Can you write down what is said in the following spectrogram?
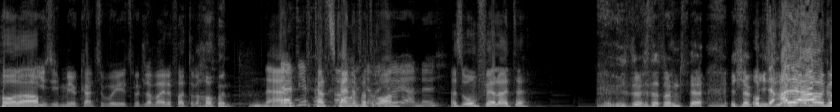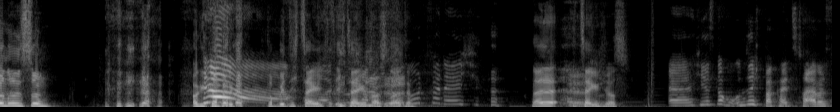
Oder ab. Easy, mir kannst du wohl jetzt mittlerweile vertrauen. Nein, dir du kannst ich, aber vertrauen. Julian nicht. Das ist unfair, Leute. Wieso ist das unfair? Ich hab easy ihr alle einfach- Aragon-Rüstung? ja. Okay, komm, bitte, komm bitte, ich zeige euch, ich zeige euch was, Gut Leute. für dich. Leute, ich zeige euch was. Äh, hier ist noch ein Unsichtbarkeitsteil, aber das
